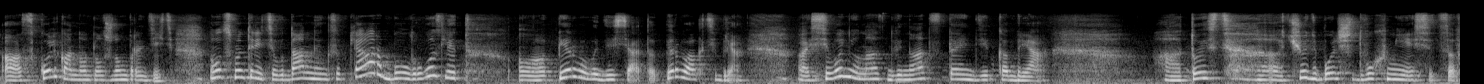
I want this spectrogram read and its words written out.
а, сколько оно должно бродить. Ну вот смотрите, вот данный экземпляр был розлит 1 10 1 октября. Сегодня у нас 12 декабря. То есть чуть больше двух месяцев.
